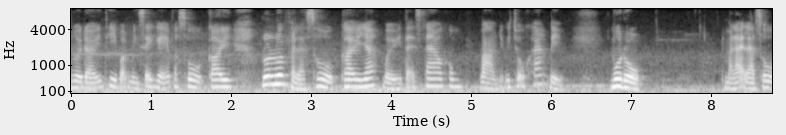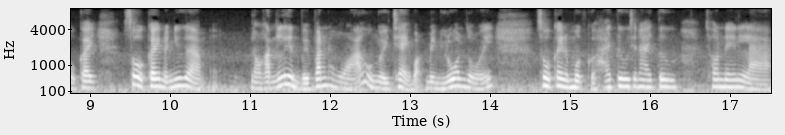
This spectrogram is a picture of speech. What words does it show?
người đấy thì bọn mình sẽ ghé vào sổ cây. Luôn luôn phải là sổ cây nhá bởi vì tại sao không vào những cái chỗ khác để mua đồ mà lại là sổ cây? Sổ cây nó như là nó gắn liền với văn hóa của người trẻ bọn mình luôn rồi ấy. Sô cây nó mở cửa 24 trên 24 Cho nên là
